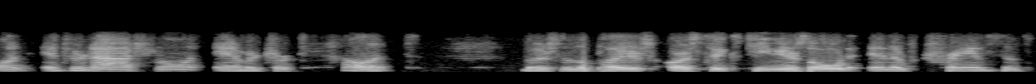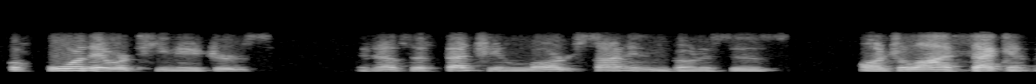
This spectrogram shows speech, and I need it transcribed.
on international amateur talent. Most of the players are 16 years old and have trained since before they were teenagers and have been fetching large signing bonuses on July 2nd,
